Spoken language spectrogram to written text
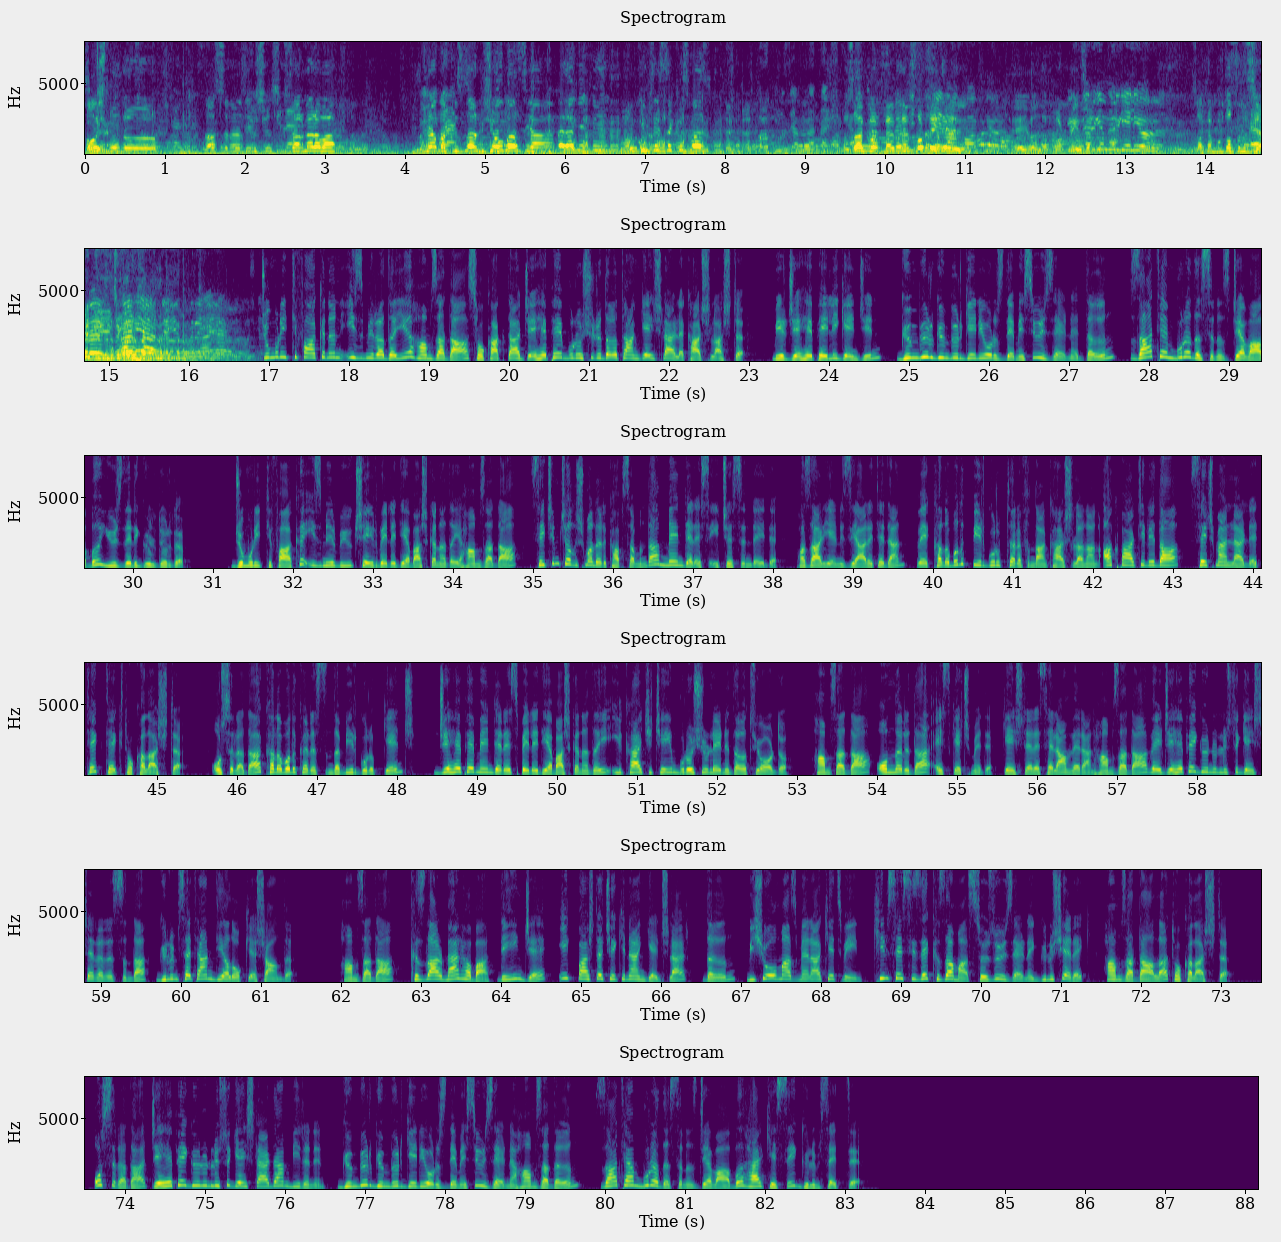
Hoş bulduk. Nasılsınız? iyi misiniz? Kızlar merhaba. Merhaba kızlar bir şey olmaz ya. Merak etmeyin. Kimse size kızmaz. Korkumuz yok zaten. O zaman kork ben, ben korkmayın demedim. Eyvallah korkmayın Gümbür zaten. gümbür geliyoruz. Zaten buradasınız ya. Beni Evet, yiyecek her yerde İzmir'e. Cumhur İttifakı'nın İzmir adayı Hamza Dağ sokakta CHP broşürü dağıtan gençlerle karşılaştı. Bir CHP'li gencin gümbür gümbür geliyoruz demesi üzerine Dağ'ın zaten buradasınız cevabı yüzleri güldürdü. Cumhur İttifakı İzmir Büyükşehir Belediye Başkan adayı Hamza Dağ, seçim çalışmaları kapsamında Menderes ilçesindeydi. Pazar yerini ziyaret eden ve kalabalık bir grup tarafından karşılanan AK Partili Dağ, seçmenlerle tek tek tokalaştı. O sırada kalabalık arasında bir grup genç, CHP Menderes Belediye Başkan adayı İlkay Çiçek'in broşürlerini dağıtıyordu. Hamza da onları da es geçmedi. Gençlere selam veren Hamza da ve CHP gönüllüsü gençler arasında gülümseten diyalog yaşandı. Hamza da kızlar merhaba deyince ilk başta çekinen gençler dağın bir şey olmaz merak etmeyin kimse size kızamaz sözü üzerine gülüşerek Hamza Dağ'la tokalaştı. O sırada CHP gönüllüsü gençlerden birinin gümbür gümbür geliyoruz demesi üzerine Hamza Dağ'ın zaten buradasınız cevabı herkesi gülümsetti.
